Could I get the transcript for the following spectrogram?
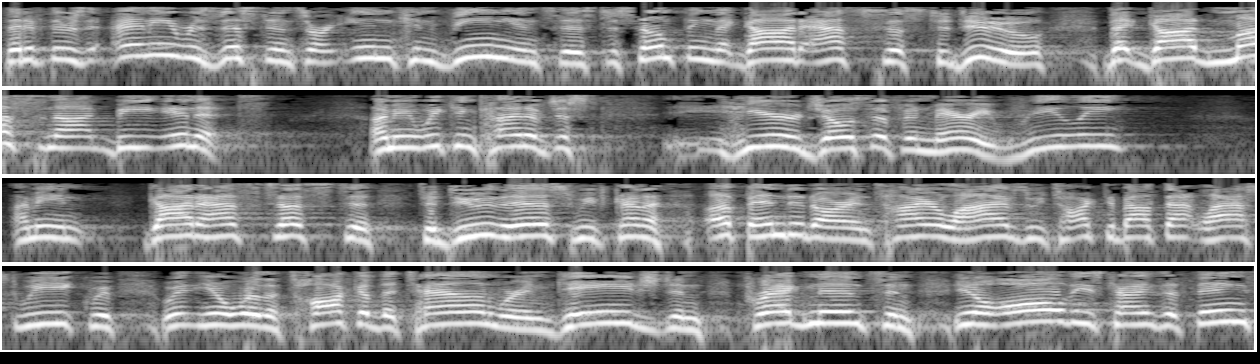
that if there's any resistance or inconveniences to something that God asks us to do, that God must not be in it. I mean, we can kind of just hear Joseph and Mary, really? I mean, God asks us to, to do this. We've kind of upended our entire lives. We talked about that last week. We've, we, you know, we're the talk of the town. We're engaged and pregnant and, you know, all these kinds of things.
